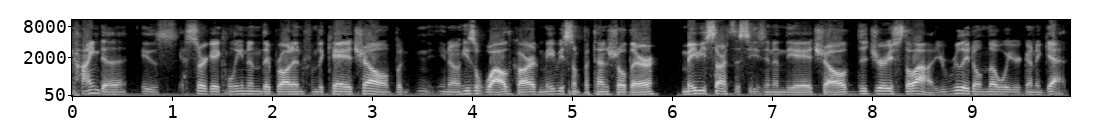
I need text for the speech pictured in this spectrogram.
kinda is Sergey Kalinin they brought in from the KHL, but you know, he's a wild card, maybe some potential there. Maybe starts the season in the AHL. The jury's still out. You really don't know what you're gonna get.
